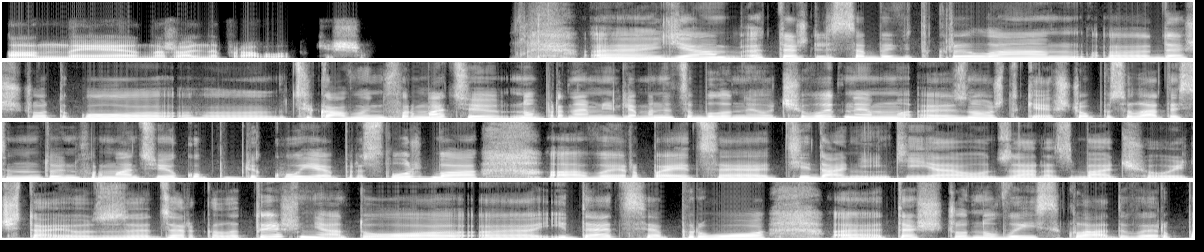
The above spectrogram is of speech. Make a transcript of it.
а не на жаль, не правило поки що. Е, Я е, теж для себе відкрила е, дещо таку цікаву інформацію. Ну, принаймні для мене це було неочевидним. Знову ж таки, якщо посилатися на ту інформацію, яку публікує прес-служба ВРП, це ті дані, які я от зараз бачу і читаю з дзеркала тижня, то йдеться про те, що новий склад ВРП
